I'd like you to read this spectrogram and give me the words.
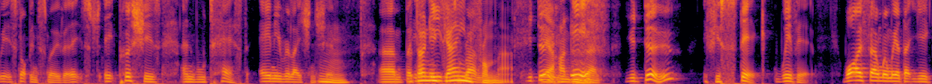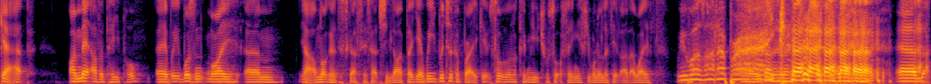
we, it's not been smooth, and it's it pushes and will test any relationship. Um, but. But it's don't you easy to gain from that? You do. Yeah, 100%. if you do, if you stick with it. What I found when we had that year gap, I met other people. Uh, it wasn't my. Um, yeah, I'm not going to discuss this actually live, but yeah, we, we took a break. It was sort of like a mutual sort of thing, if you want to look at it like that way. we was on a break. we done- um,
